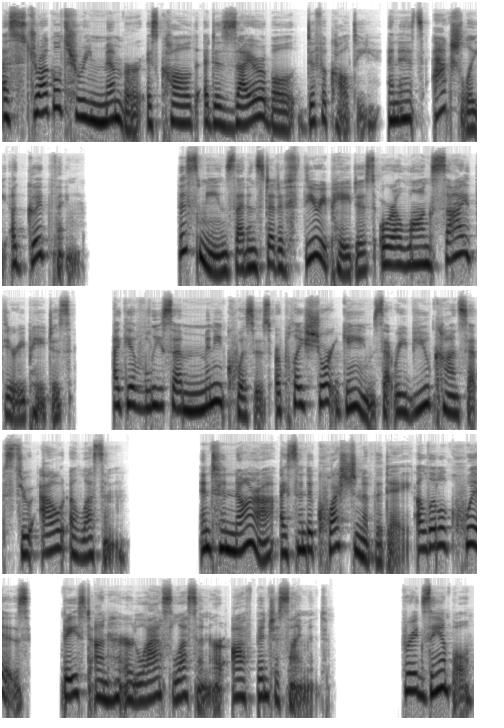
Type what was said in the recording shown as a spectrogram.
A struggle to remember is called a desirable difficulty, and it's actually a good thing. This means that instead of theory pages or alongside theory pages, I give Lisa mini quizzes or play short games that review concepts throughout a lesson. In Tonara, I send a question of the day, a little quiz based on her last lesson or off bench assignment. For example,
